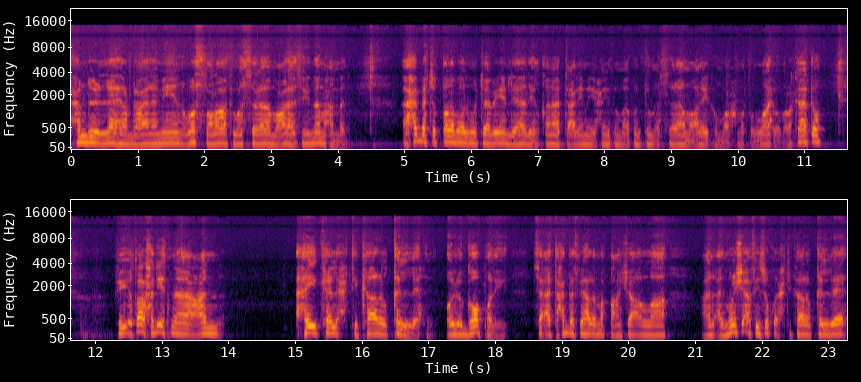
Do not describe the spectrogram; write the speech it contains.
الحمد لله رب العالمين والصلاة والسلام على سيدنا محمد. أحبة الطلبة والمتابعين لهذه القناة التعليمية حيثما كنتم السلام عليكم ورحمة الله وبركاته. في إطار حديثنا عن هيكل احتكار القلة أوليغوبولي. سأتحدث في هذا المقطع إن شاء الله عن المنشأة في سوق احتكار القلة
